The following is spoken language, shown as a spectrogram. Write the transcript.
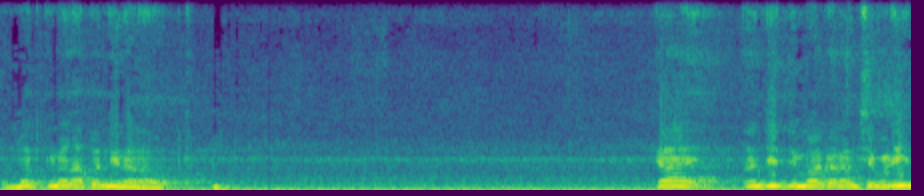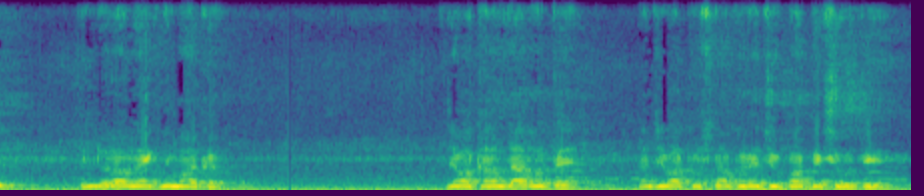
पण मत कुणाला पण देणार आहोत? काय रणजित निंबाळकरांचे वडील इंदुराव नाईक निंबाळकर. जेव्हा खासदार होते आणि जेव्हा कृष्णा खोऱ्याचे उपाध्यक्ष होते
